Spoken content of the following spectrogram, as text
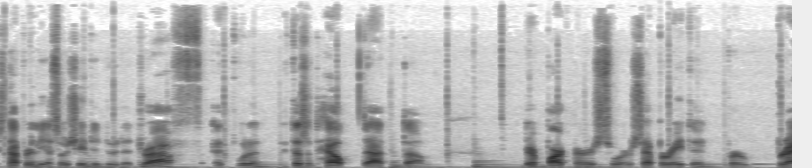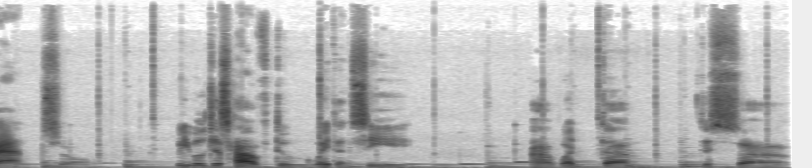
It's not really associated with the draft. It wouldn't. It doesn't help that um, their partners were separated per brand. So we will just have to wait and see uh, what um, this uh,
